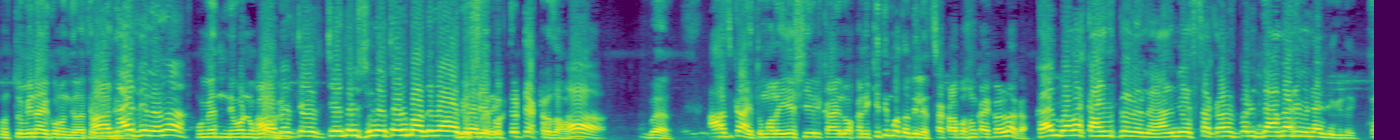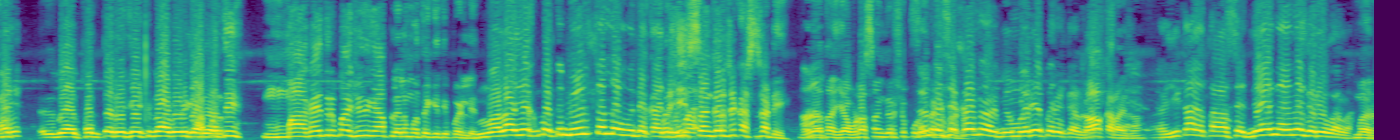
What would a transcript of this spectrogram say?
पण तुम्ही नाही करून दिला हा. नाही दिलं ना उमेद निवडणूक लावली. मग ते चंद्रसूर्य तो माझं नाव विषय आहे. फक्त ट्रॅक्टरचा होता हा बर. आज काय तुम्हाला यश येईल काय? लोकांनी किती मतं दिलेत? सकाळपासून काय कळलं का? काय मला काहीच कळलं नाही. आणि मी सकाळपर्यंत जाणार मी नाही तिकडे. काय? ब- फक्त रिजेक्ट मागून ती मागाय तरी पाहिजे होती की आपल्याला मतं किती पडलेत. मला एक मत मिळतं ना उद्या काय ते ही संघर्ष कशासाठी? म्हणजे आता एवढा संघर्ष पुढे संघर्ष करणार मी मरेपर्यंत का करणार करायचा? ही काय आता असं न्याय नाही ना गरीबाला. बर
